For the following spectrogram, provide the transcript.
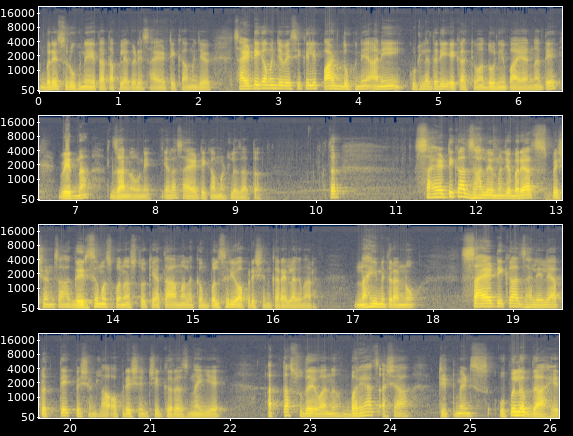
बरेच रुग्ण येतात आपल्याकडे सायाटिका म्हणजे सायाटिका म्हणजे बेसिकली पाठ दुखणे आणि कुठल्या तरी एका किंवा दोन्ही पायांना ते वेदना जाणवणे. याला सायाटिका म्हटलं जातं. तर सायाटिका झालं म्हणजे बऱ्याच पेशंटचा हा गैरसमज पण असतो की आता आम्हाला कंपल्सरी ऑपरेशन करायला लागणार. नाही मित्रांनो सायाटिका झालेल्या प्रत्येक पेशंटला ऑपरेशनची गरज नाही आहे आत्ता सुदैवानं बऱ्याच अशा ट्रीटमेंट्स उपलब्ध आहेत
